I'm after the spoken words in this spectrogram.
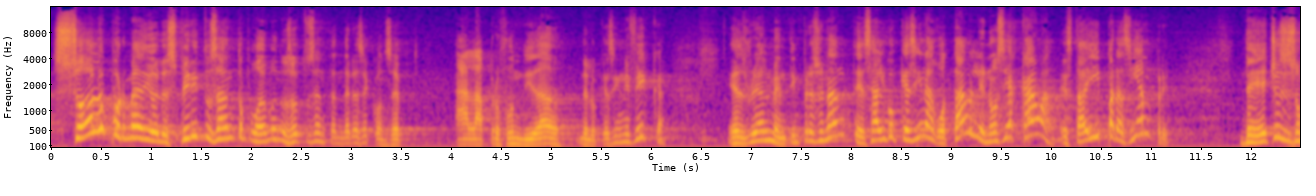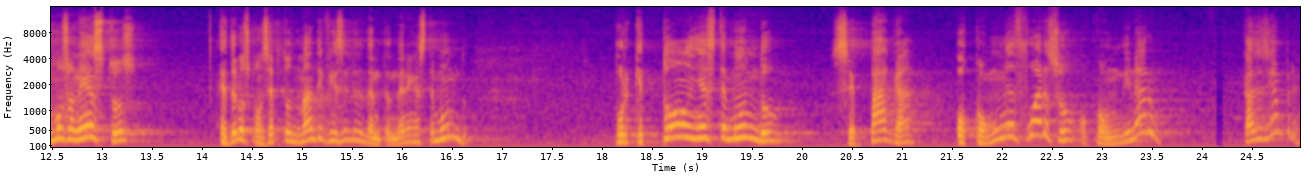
solo por medio del Espíritu Santo podemos nosotros entender ese concepto a la profundidad de lo que significa. Es realmente impresionante, es algo que es inagotable, no se acaba, está ahí para siempre. De hecho, si somos honestos, es de los conceptos más difíciles de entender en este mundo. Porque todo en este mundo se paga o con un esfuerzo o con un dinero. Casi siempre.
